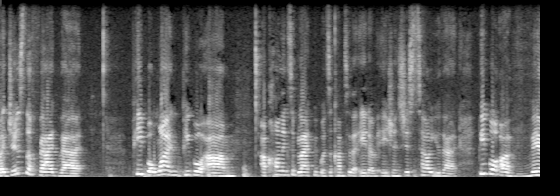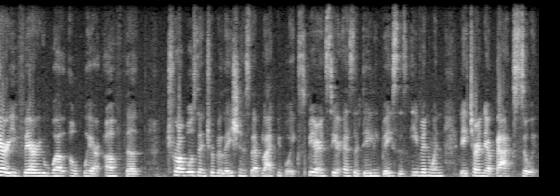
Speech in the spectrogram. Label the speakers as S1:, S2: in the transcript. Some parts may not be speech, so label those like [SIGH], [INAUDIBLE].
S1: but just the fact that people one people um are calling to black people to come to the aid of asians just tell you that people are very very well aware of the troubles and tribulations that black people experience here as a daily basis even when they turn their backs to it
